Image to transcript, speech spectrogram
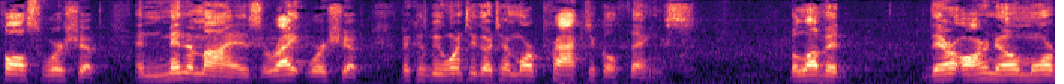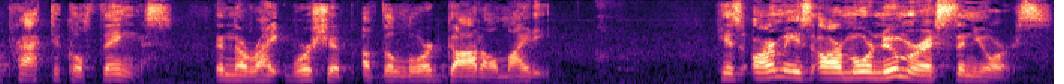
false worship and minimize right worship because we want to go to more practical things. Beloved, there are no more practical things than the right worship of the Lord God Almighty. His armies are more numerous than yours.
